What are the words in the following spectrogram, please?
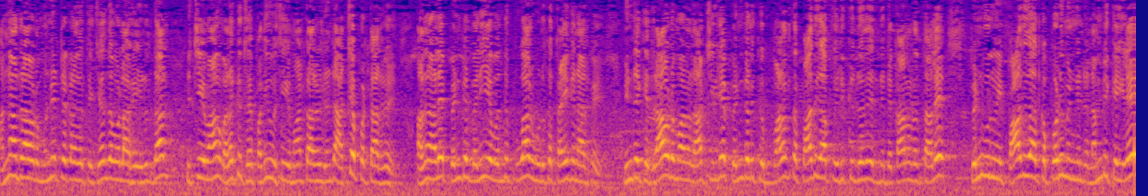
அண்ணா திராவிட முன்னேற்ற கழகத்தை சேர்ந்தவர்களாக இருந்தால் நிச்சயமாக வழக்கு செ- பதிவு செய்ய மாட்டார்கள் என்று அச்சப்பட்டார்கள். அதனாலே பெண்கள் வெளியே வந்து புகார் கொடுக்க தயங்கினார்கள். இன்றைக்கு திராவிட மாடல் ஆட்சியிலே பெண்களுக்கு பலத்த பாதுகாப்பு இருக்கின்றது என்கின்ற காரணத்தாலே பெண் உரிமை பாதுகாக்கப்படும் என்கின்ற நம்பிக்கையிலே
